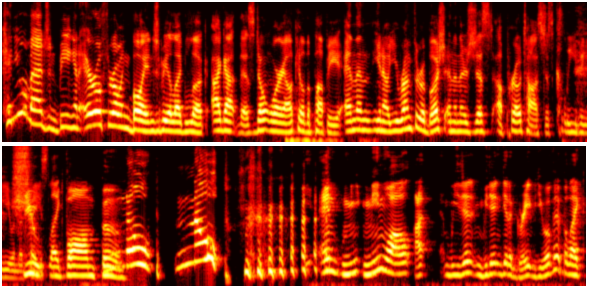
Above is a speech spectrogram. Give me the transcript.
can you imagine being an arrow throwing boy and just be like look I got this. Don't worry I'll kill the puppy. And then you know you run through a bush and then there's just a Protoss just cleaving you in the Shoot, face like bomb boom. Nope nope. And me- meanwhile I we didn't we didn't get a great view of it but like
